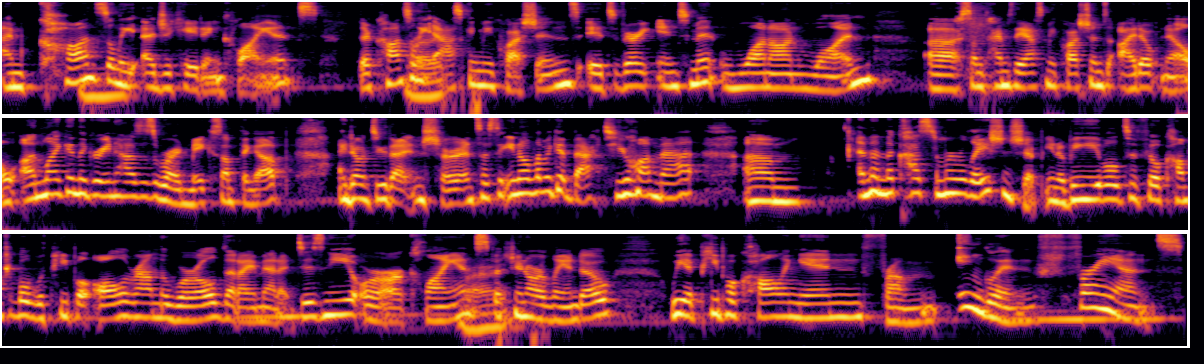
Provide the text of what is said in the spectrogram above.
I'm constantly mm-hmm. educating clients. They're constantly right. asking me questions. It's very intimate, one on one. sometimes they ask me questions I don't know. Unlike in the greenhouses where I'd make something up, I don't do that insurance. I say, you know, let me get back to you on that. Um, and then the customer relationship, you know, being able to feel comfortable with people all around the world that I met at mm. Disney or our clients, right. especially in Orlando. We had people calling in from England, France,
